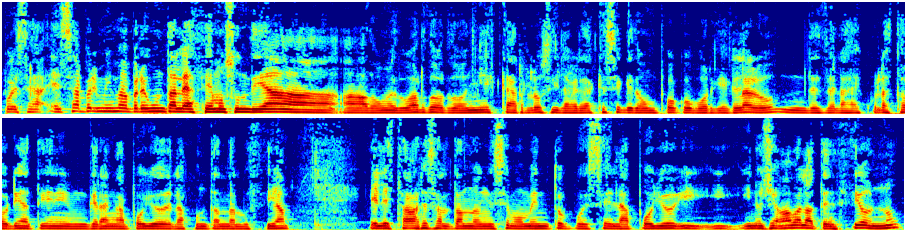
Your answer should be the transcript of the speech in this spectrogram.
pues esa misma pregunta le hacemos un día a, don Eduardo Ordóñez Carlos y la verdad es que se quedó un poco porque claro, desde las escuelas taurinas tienen gran apoyo de la Junta Andalucía. Él estaba resaltando en ese momento pues el apoyo y, nos llamaba la atención, ¿no?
